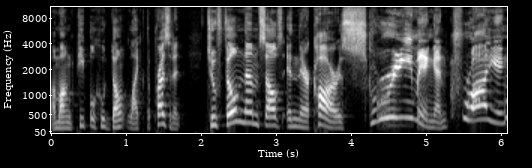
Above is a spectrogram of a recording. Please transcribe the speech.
among people who don't like the president to film themselves in their cars screaming and crying.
